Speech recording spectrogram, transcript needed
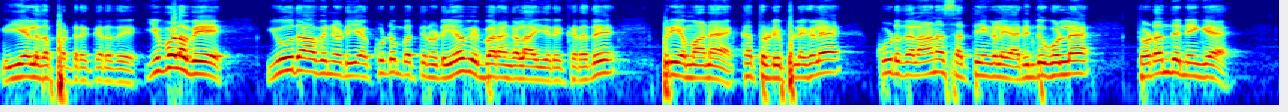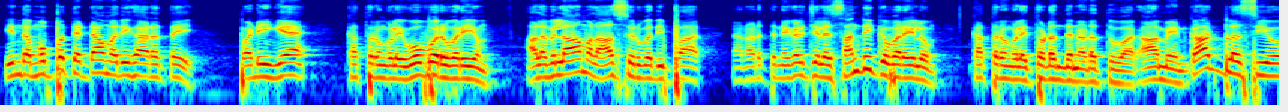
எழுதப்பட்டிருக்கிறது. இவ்வளவே யூதாவினுடைய குடும்பத்தினுடைய விபரங்களாக இருக்கிறது. பிரியமான கத்தருடைய பிள்ளைகளே கூடுதலான சத்தியங்களை அறிந்து கொள்ள தொடர்ந்து நீங்கள் இந்த முப்பத்தெட்டாம் அதிகாரத்தை படிங்க. கத்தர் உங்களை ஒவ்வொருவரையும் அளவில்லாமல் ஆசீர்வதிப்பார். நான் அடுத்த நிகழ்ச்சியில் சந்திக்கும் வரையிலும் கத்தர் உங்களை தொடர்ந்து நடத்துவார். ஆமேன். காட் பிளஸ் யூ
